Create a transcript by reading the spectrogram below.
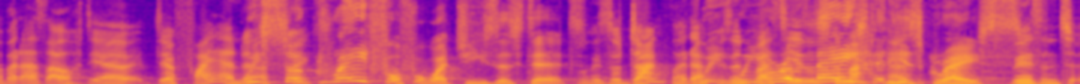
Aber da ist auch der, der feiernde We're so grateful for what Jesus did. wo wir so dankbar dafür We, sind, we was Jesus gemacht at hat. his grace. Wir sind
